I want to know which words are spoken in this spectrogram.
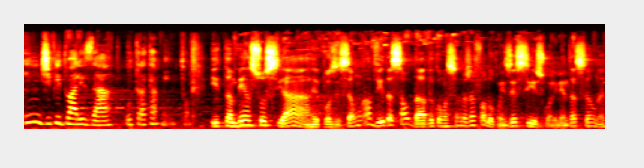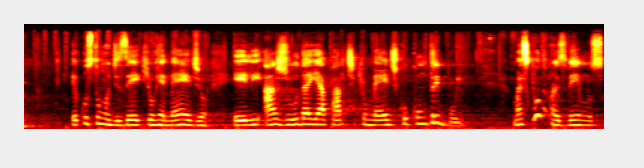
individualizar o tratamento. E também associar a reposição à vida saudável, como a senhora já falou, com exercício, com alimentação, né? Eu costumo dizer que o remédio, ele ajuda e é a parte que o médico contribui. Mas quando nós vemos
